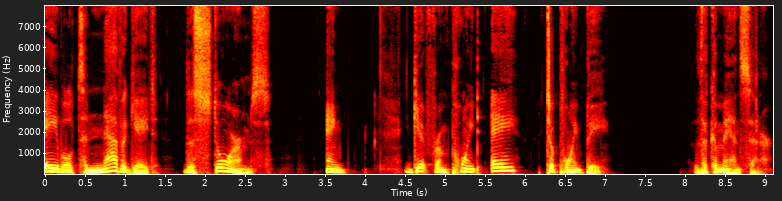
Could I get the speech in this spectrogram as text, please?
able to navigate the storms and get from point A to point B the command center.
